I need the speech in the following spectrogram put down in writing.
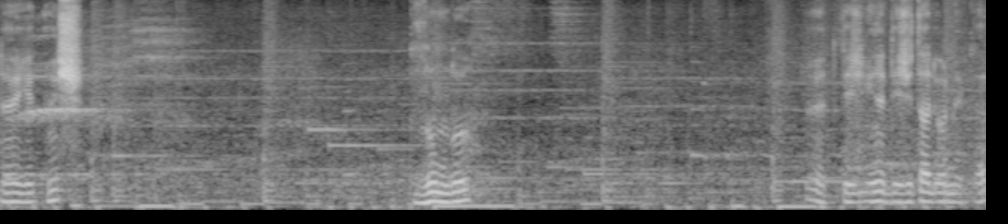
D70 zoomlu. Evet yine dijital örnekler.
